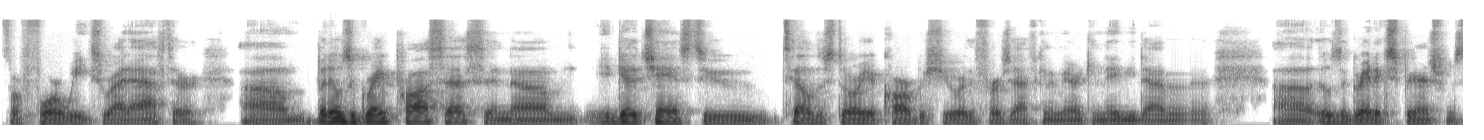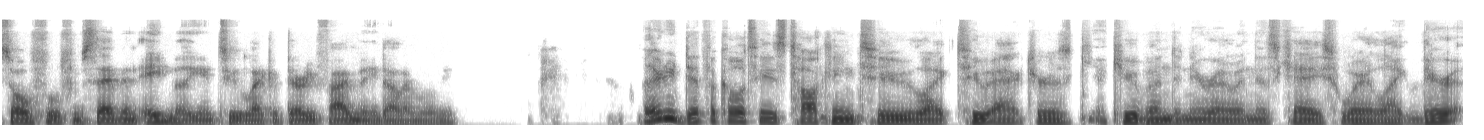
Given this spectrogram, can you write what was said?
for four weeks right after. Um, but it was a great process, and um, you get a chance to tell the story of Carl Brashear, the first African American Navy diver. Uh, it was a great experience from Soul Food from seven, eight million to like a thirty-five million dollar movie. Are there any difficulties talking to like two actors, Cuba and De Niro in this case, where like they're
